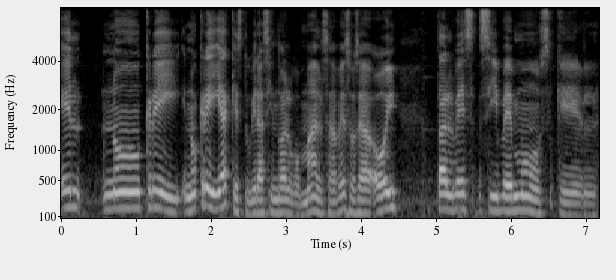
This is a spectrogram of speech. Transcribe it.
él no, creí, no creía que estuviera haciendo algo mal, ¿sabes? O sea, hoy tal vez sí vemos que el,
